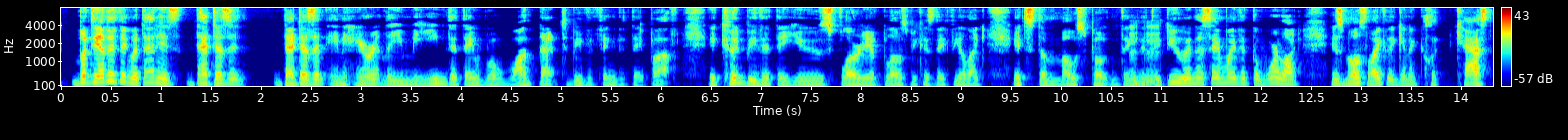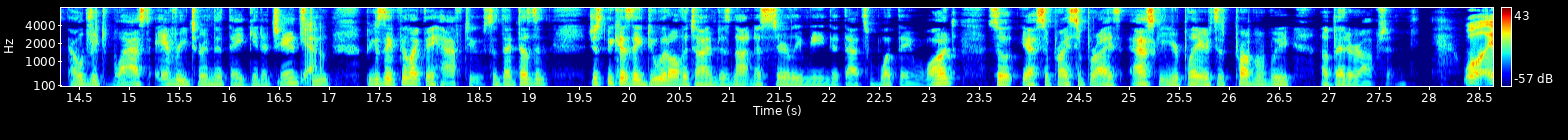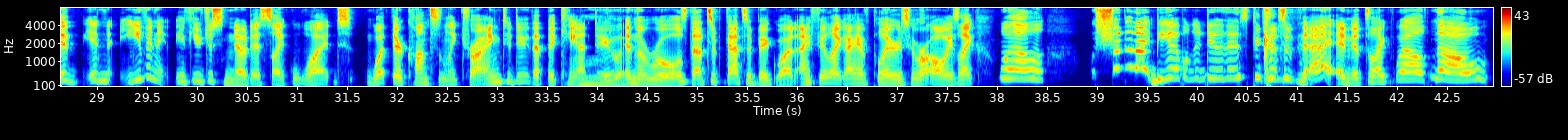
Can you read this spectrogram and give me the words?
But the other thing with that is that doesn't that doesn't inherently mean that they will want that to be the thing that they buff. It could be that they use flurry of blows because they feel like it's the most potent thing that they mm-hmm. do. In the same way that the warlock is most likely going to cl- cast Eldritch Blast every turn that they get a chance Yeah. to because they feel like they have to. So that doesn't just because they do it all the time does not necessarily mean that that's what they want. So yeah, surprise, surprise, asking your players is probably a better option. Well, it, in even if you just notice like what what they're constantly trying to do that they can't do Mm. in the rules, that's a, that's a big one. I feel like I have players who are always like, "Well, shouldn't I be able to do this because of that?" And it's like, "Well, no,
